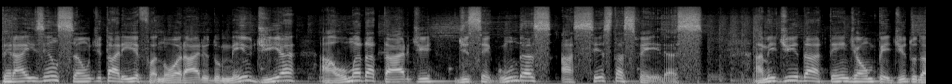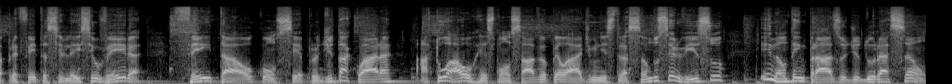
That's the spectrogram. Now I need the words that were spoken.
terá isenção de tarifa no horário do meio-dia a uma da tarde, de segundas a sextas-feiras. A medida atende a um pedido da prefeita Cirlei Silveira, feita ao Concepro de Taquara, atual responsável pela administração do serviço, e não tem prazo de duração.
